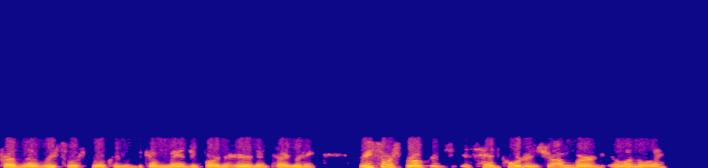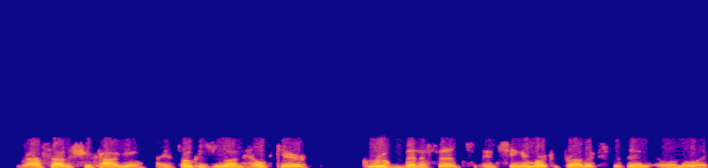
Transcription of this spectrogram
president of Resource Brokerage and become a managing partner here at Integrity. Resource Brokerage is headquartered in Schaumburg, Illinois, right outside of Chicago, and focuses on healthcare, group benefits, and senior market products within Illinois,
